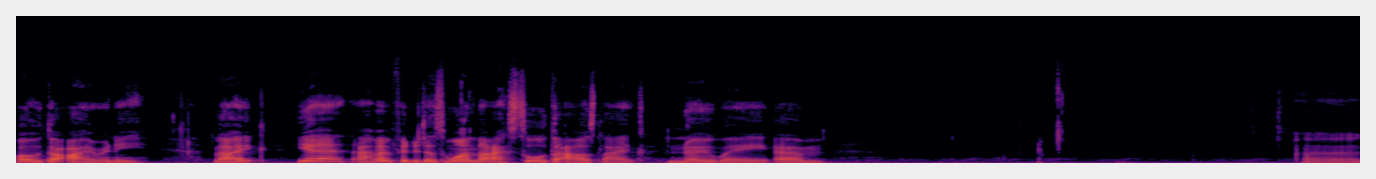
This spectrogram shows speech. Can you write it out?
Oh, the irony! Like, yeah, I haven't finished. There's one that I saw that I was like, no way. Um, uh,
